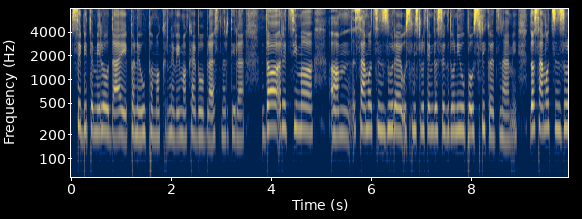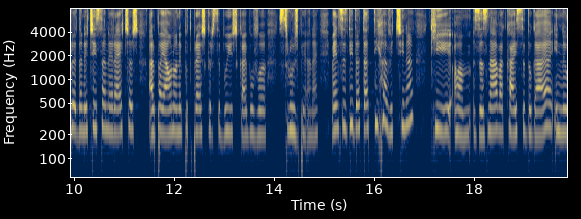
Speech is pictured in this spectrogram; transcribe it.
se bi te imeli vdaj, pa ne upamo, ker ne vemo, kaj bo oblast naredila. Do recimo um, samo cenzure v smislu tem, da se kdo ni upal slikati z nami. Do samo cenzure, da nečesa ne rečeš ali pa javno ne podpreš, ker se bojiš, kaj bo v službi. Meni se zdi, da ta tiha večina, ki um, zaznava, kaj se dogaja in ne,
